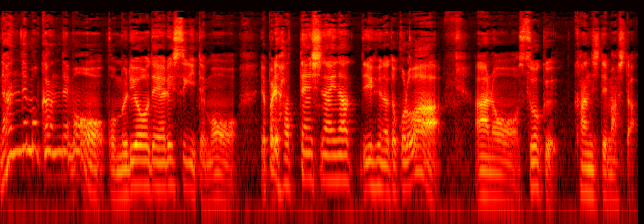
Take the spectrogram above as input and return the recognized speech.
何でもかんでもこう無料でやりすぎても、やっぱり発展しないなっていう風なところは、あの、すごく感じてました。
